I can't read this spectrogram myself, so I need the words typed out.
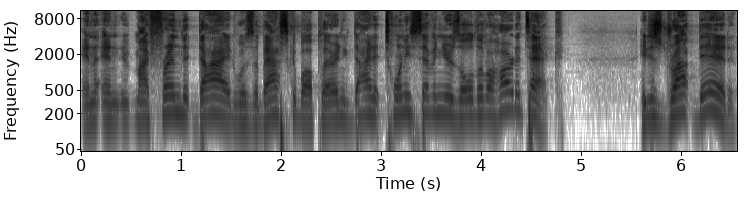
and and my friend that died was a basketball player, and he died at 27 years old of a heart attack. He just dropped dead.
